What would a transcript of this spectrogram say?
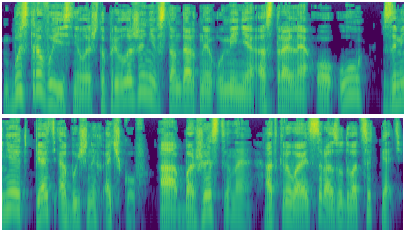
Быстро выяснилось, что при вложении в стандартное умение астральное ОУ заменяет 5 обычных очков, а божественное открывает сразу 25.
